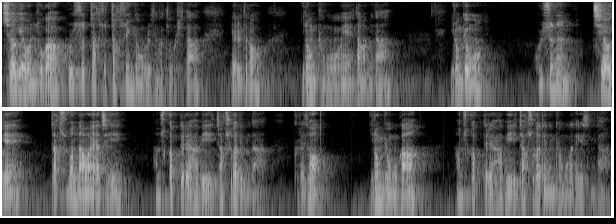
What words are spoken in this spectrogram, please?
치역의 원소가 홀수, 짝수, 짝수인 경우를 생각해 봅시다. 예를 들어 이런 경우에 해당합니다. 이런 경우 홀수는 치역에 짝수번 나와야지 함수값들의 합이 짝수가 됩니다. 그래서 이런 경우가 함수값들의 합이 짝수가 되는 경우가 되겠습니다.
